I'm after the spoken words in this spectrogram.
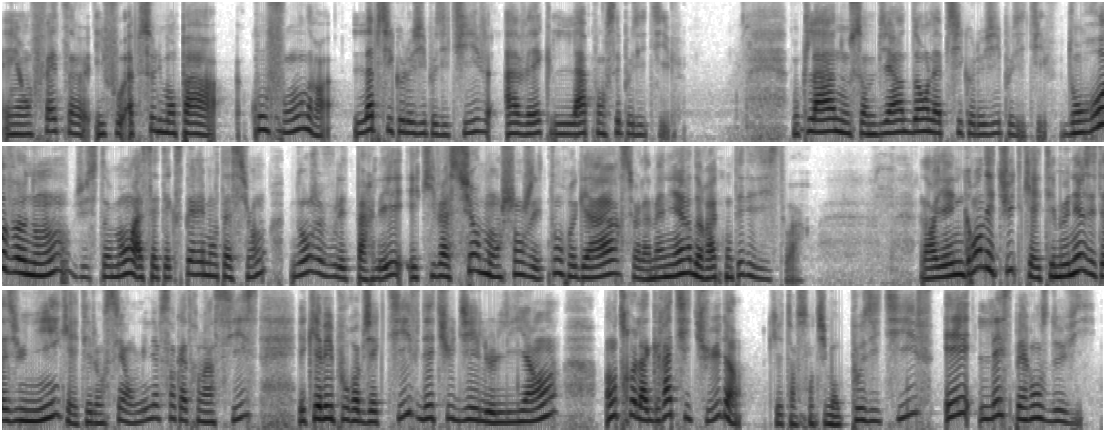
Et en fait, euh, il faut absolument pas confondre la psychologie positive avec la pensée positive. Donc là, nous sommes bien dans la psychologie positive. Donc revenons justement à cette expérimentation dont je voulais te parler et qui va sûrement changer ton regard sur la manière de raconter des histoires. Alors il y a une grande étude qui a été menée aux États-Unis, qui a été lancée en 1986 et qui avait pour objectif d'étudier le lien entre la gratitude, qui est un sentiment positif, et l'espérance de vie.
